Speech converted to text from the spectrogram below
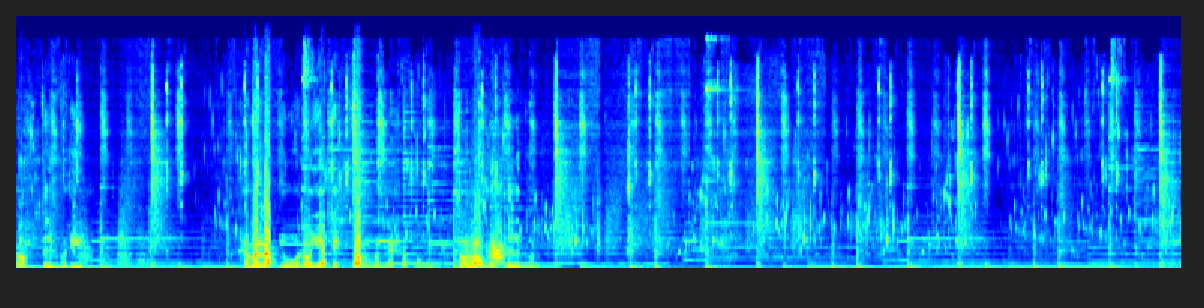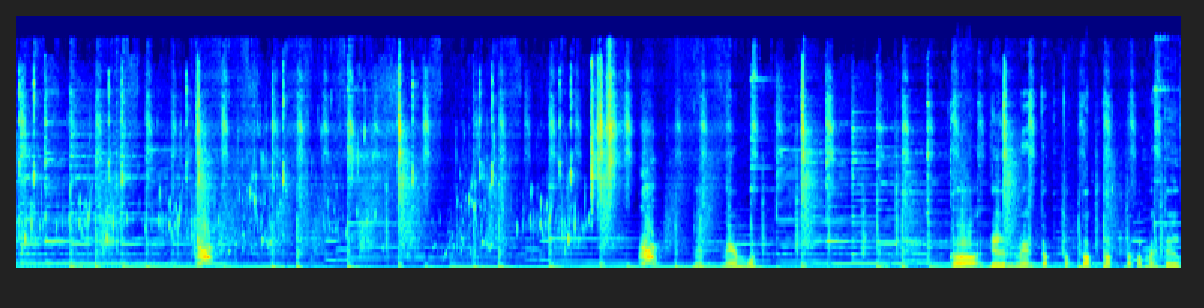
น้องตื่นพอดี ถ้ามันหลับอยู่เราอย่าไปกวนมันนะครับผมต้องรอมันตื่นก่อนเนี่ยน้ำหมด ก็เดินมาตอกตอกตอกตอกแล้วก็มาเติม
